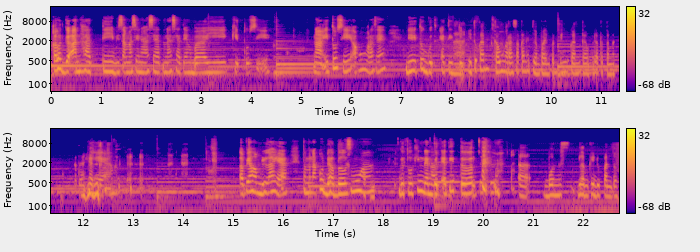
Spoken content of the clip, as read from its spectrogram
kelegaan hati, bisa ngasih nasihat-nasihat yang baik gitu sih. Nah itu sih aku ngerasanya dia itu good nah attitude. itu kan kamu ngerasakan itu yang paling penting bukan kamu dapat teman Iya. Tapi alhamdulillah ya temen aku double semua, good looking dan good attitude. itu itu eh, bonus dalam kehidupan tuh.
